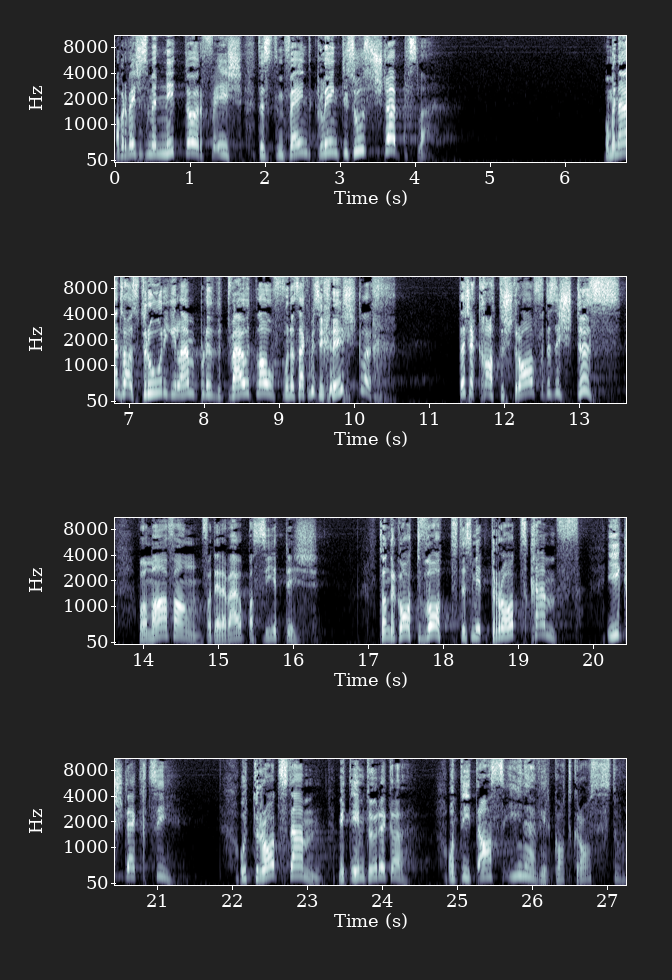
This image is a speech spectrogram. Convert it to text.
Aber weißt du, was wir nicht dürfen, ist, dass dem Feind gelingt, uns auszustöpseln. Und wir dann so als traurige Lämpel durch die Welt laufen und dann sagen wir, sind christlich. Das ist eine Katastrophe. Das ist das, was am Anfang von dieser Welt passiert ist. Sondern Gott will, dass wir trotz Kämpfen eingesteckt sind. Und trotzdem mit ihm durchgehen. Und in das hinein wird Gott Grosses tun.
